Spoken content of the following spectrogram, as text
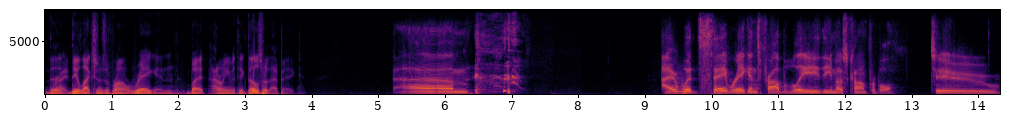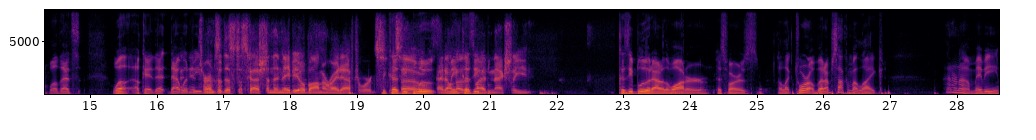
the Right. the elections of Ronald Reagan, but I don't even think those were that big. Um, I would say Reagan's probably the most comparable to Well, that's well, okay. That that would be in be terms of this discussion, and maybe Obama right afterwards. Because he blew- I I don't mean, know that he- Biden actually. because he blew it out of the water as far as electoral. But I'm talking about like, I don't know. Maybe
